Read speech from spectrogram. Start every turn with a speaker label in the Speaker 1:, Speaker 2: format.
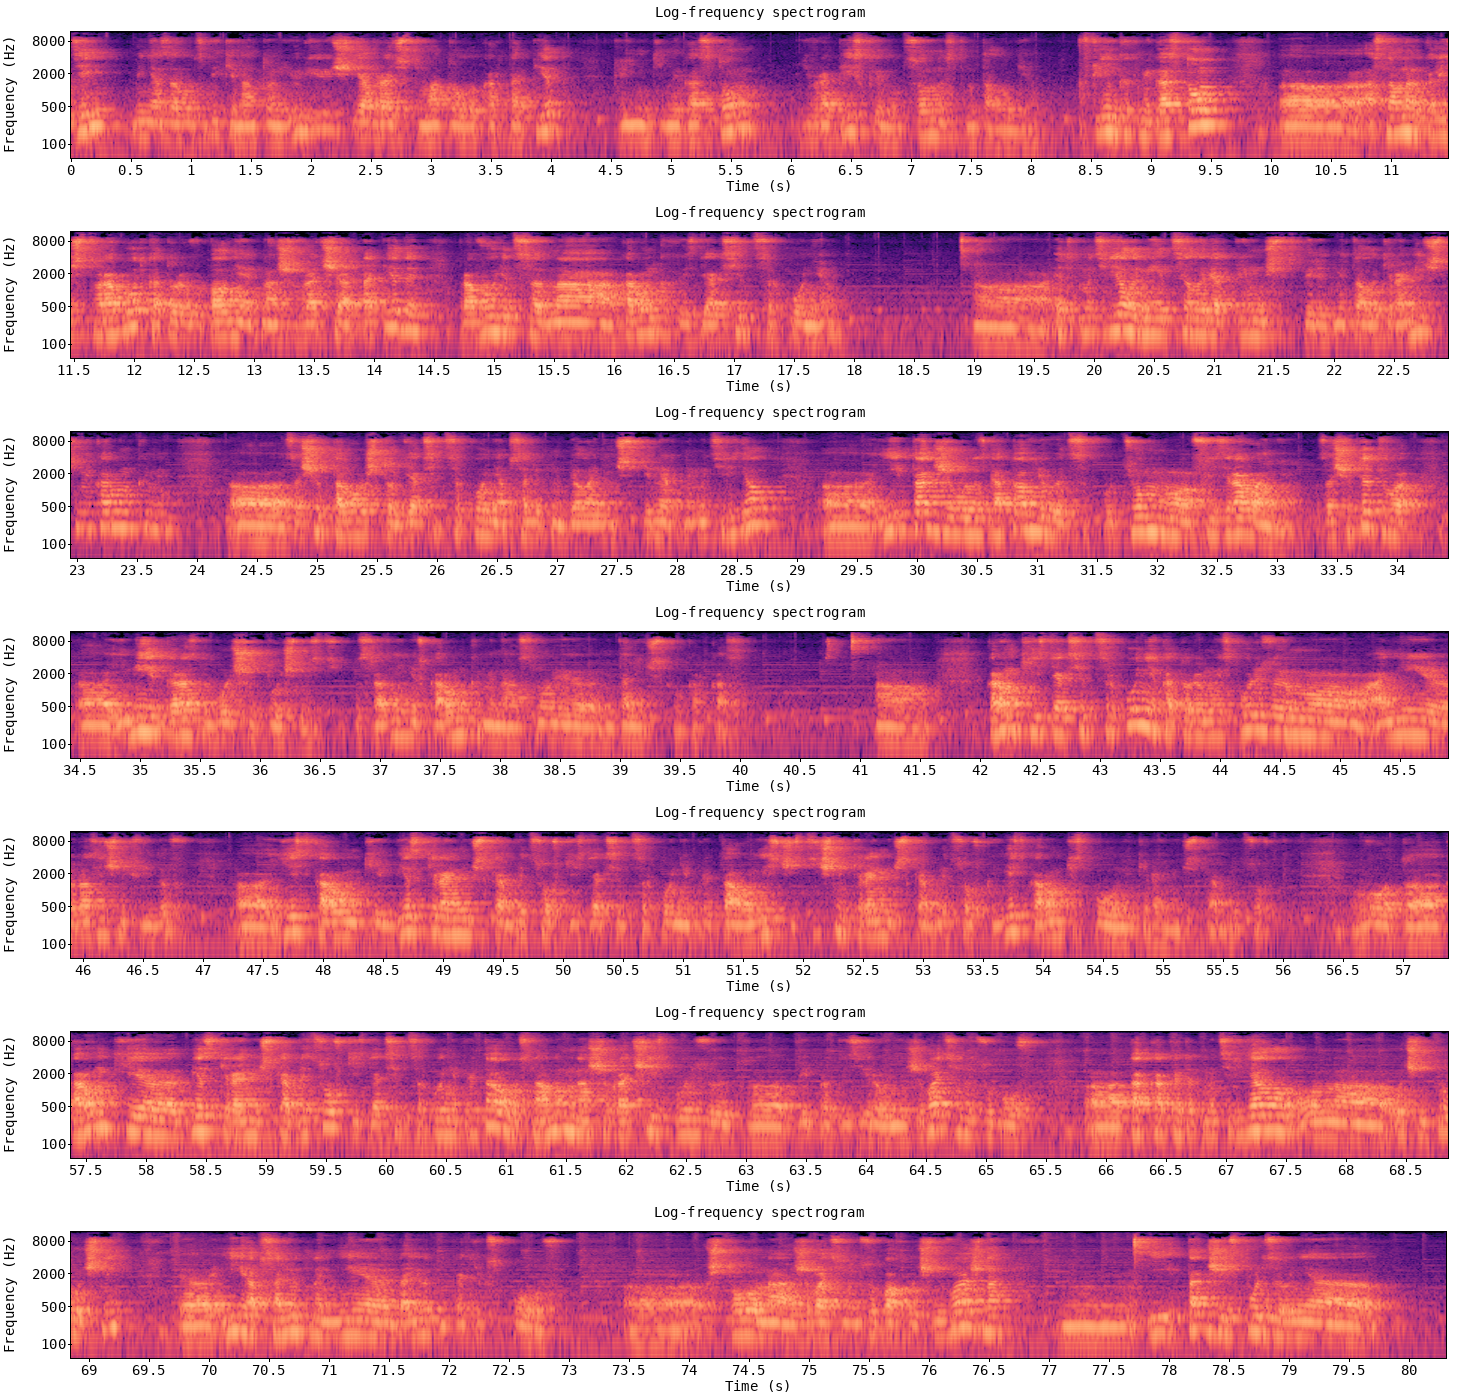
Speaker 1: Добрый день, меня зовут Збикин Антон Юрьевич, я врач-стоматолог-ортопед клиники Мегастом, Европейская инновационная стоматология. В клиниках Мегастом э, основное количество работ, которые выполняют наши врачи-ортопеды, проводится на коронках из диоксида циркония. Э, этот материал имеет целый ряд преимуществ перед металлокерамическими коронками э, за счет того, что диоксид циркония абсолютно биологически инертный материал, Э, и также он изготавливается путем фрезерования. За счет этого имеет гораздо большую точность по сравнению с коронками на основе металлического каркаса. Коронки из диоксида циркония, которые мы используем, они различных видов. Есть коронки без керамической облицовки из диоксида циркония притау, есть частичная керамическая облицовка, есть коронки с полной керамической облицовкой. Вот. Э, коронки без керамической облицовки из диоксида циркония притау в основном наши врачи используют э, при протезировании жевательных зубов, э, так как этот материал он очень прочный и абсолютно не дает никаких сколов, что на жевательных зубах очень важно. И также использование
